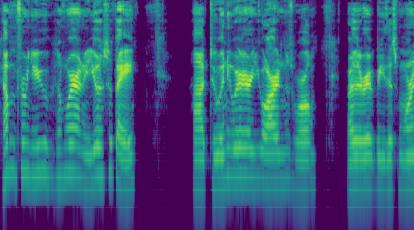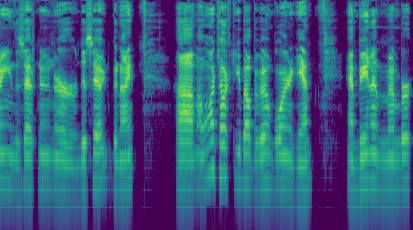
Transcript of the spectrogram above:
Coming from you somewhere in the US of A uh, to anywhere you are in this world, whether it be this morning, this afternoon, or this good night. Um, I want to talk to you about being born again and being a member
